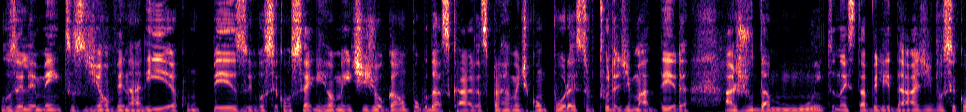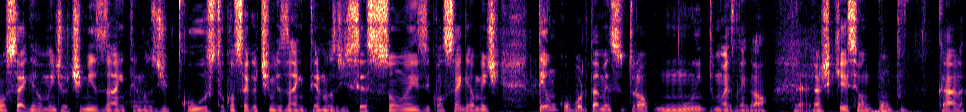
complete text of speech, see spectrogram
os elementos de alvenaria com peso e você consegue realmente jogar um pouco das cargas para realmente compor a estrutura de madeira, ajuda muito na estabilidade e você consegue realmente otimizar em termos de custo, consegue otimizar em termos de sessões e consegue realmente ter um comportamento estrutural muito mais legal. Eu acho que esse é um ponto, cara,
